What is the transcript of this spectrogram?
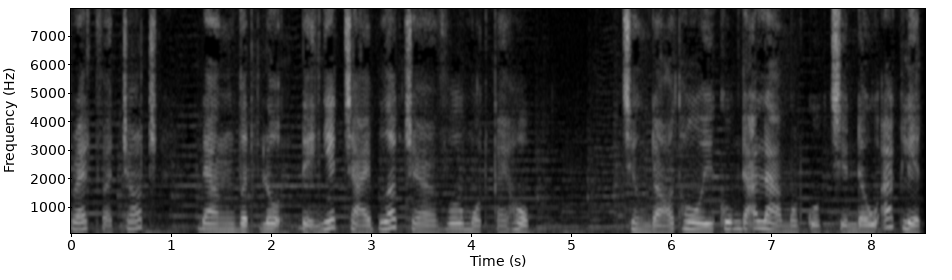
Fred và George đang vật lộn để nhét trái Bludger vô một cái hộp. Chừng đó thôi cũng đã là một cuộc chiến đấu ác liệt.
